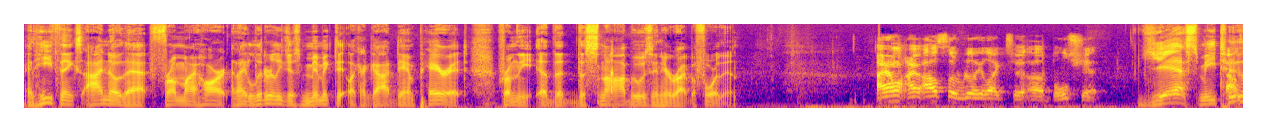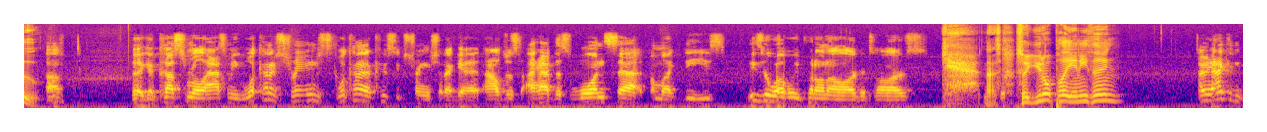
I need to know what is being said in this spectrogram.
And he thinks I know that from my heart. And I literally just mimicked it like a goddamn parrot from the, uh, the, the snob who was in here right before then. I I also really like to uh, bullshit. Yes, me too. Uh, like a customer will ask me, "What kind of strings? What kind of acoustic strings should I get?" I'll just I have this one set. I'm like, "These these are what we put on all our guitars." Yeah, nice. So you don't play anything, I mean, I can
